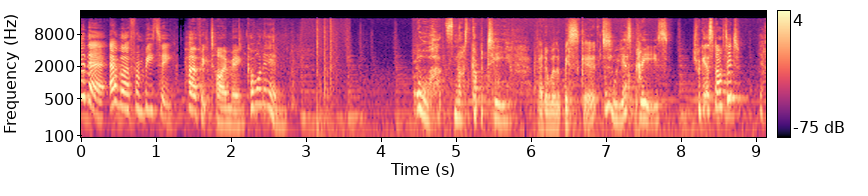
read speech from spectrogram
Hi there, Emma from BT. Perfect timing. Come on in. Oh, that's a nice cup of tea. Better with a biscuit. Oh, yes, please. Should we get started? Yeah.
